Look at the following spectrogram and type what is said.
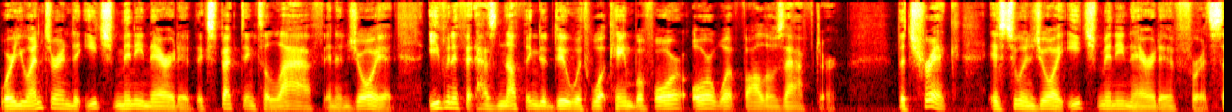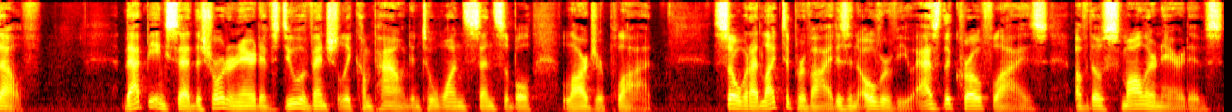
where you enter into each mini narrative expecting to laugh and enjoy it, even if it has nothing to do with what came before or what follows after. The trick is to enjoy each mini narrative for itself. That being said, the shorter narratives do eventually compound into one sensible, larger plot. So what I'd like to provide is an overview, as the crow flies, of those smaller narratives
